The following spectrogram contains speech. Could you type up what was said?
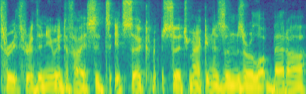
through through the new interface. Its its search search mechanisms are a lot better.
